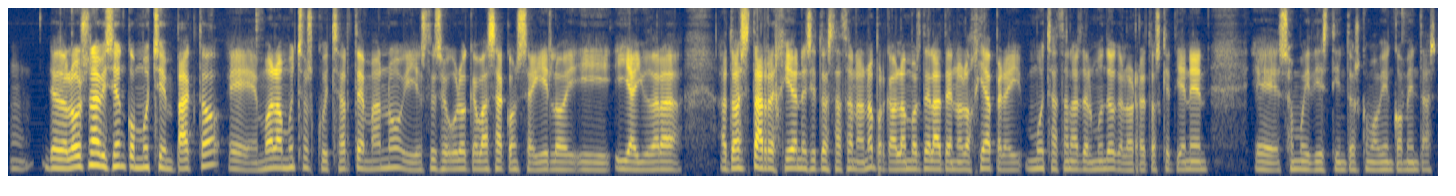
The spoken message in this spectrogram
Mm. Desde luego es una visión con mucho impacto. Eh, mola mucho escucharte, Manu, y estoy seguro que vas a conseguirlo y, ayudar a, todas estas regiones y toda esta zona, ¿no? Porque hablamos de la tecnología, pero hay muchas zonas del mundo que los retos que tienen eh, son muy distintos, como bien comentas.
